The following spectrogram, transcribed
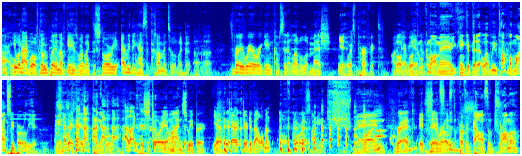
All right, you well, and I both know we play enough games where like the story, everything has to come into like a. a, a it's very rare where a game comes to that level of mesh Yeah. where it's perfect on Well, every well, end. come, of come on, man. You can't get better. Well, we talked about Minesweeper earlier. I mean, that right there is the pinnacle. I like the story of Minesweeper. Yeah, the character development. Oh, of course. I mean, shh, man. One, red, It's zero. It's, it's the perfect balance of drama,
